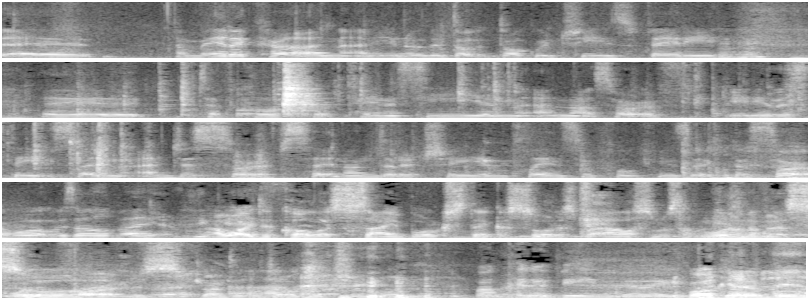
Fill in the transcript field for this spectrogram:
uh, America, and, and you know the do- dogwood tree is very Mhm. uh, typical of sort of Tennessee and, and that sort of area of the states, and, and just sort of sitting under a tree and playing some folk music was sort of what it was all about. I wanted to call us Cyborg Stegosaurus, but Alison was having none of it, so it it, was right. under the dogwood tree one. What could have been, Billy? What could have been?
